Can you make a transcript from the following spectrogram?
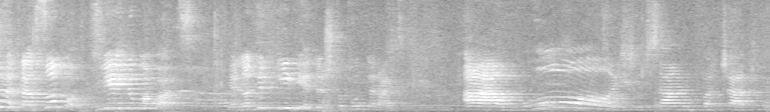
кожна особа вміє любоваться. Я не тільки віде, що повторять. А ще в самому початку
